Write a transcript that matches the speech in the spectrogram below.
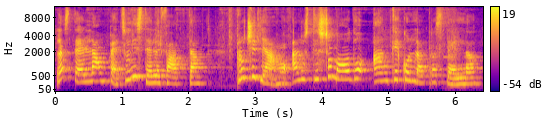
La stella un pezzo di stella è fatta. Procediamo allo stesso modo anche con l'altra stella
